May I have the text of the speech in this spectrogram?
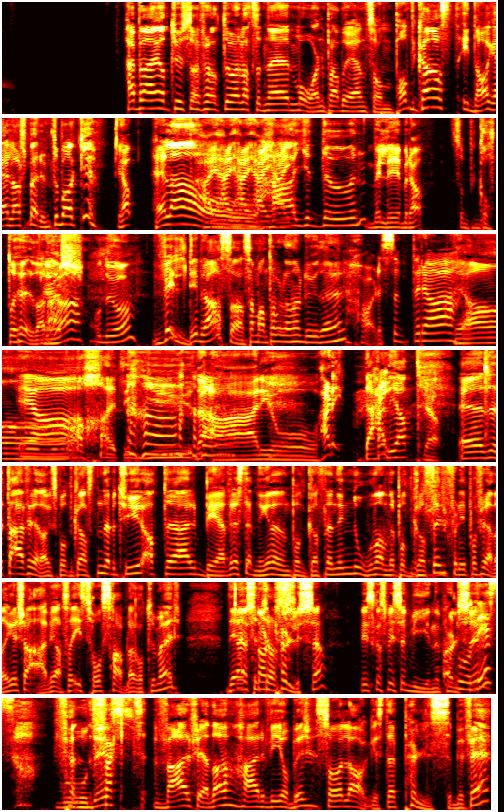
Hei på deg, og tusen takk for at du har lastet ned Morgen på Radio 1 som podkast. I dag er Lars Berrum tilbake. Ja, Hello! Hei, hei, hei, hei, hei. How you doing? veldig bra. Så godt å høre deg, Lars. Ja, og du òg? Veldig bra, altså. Samantha, hvordan har du det? Jeg Har det så bra. Ja, Ja. herregud. Det er jo helg! Det er helg, ja. Ja. Eh, Dette er fredagspodkasten. Det betyr at det er bedre stemning i denne podkasten enn i noen andre podkaster. Fordi på fredager så er vi altså i så sabla godt humør. Det er til snart pølse. Vi skal spise wienerpølser. Godis. Fun Godis. fact, hver fredag her vi jobber Så lages det pølsebuffé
